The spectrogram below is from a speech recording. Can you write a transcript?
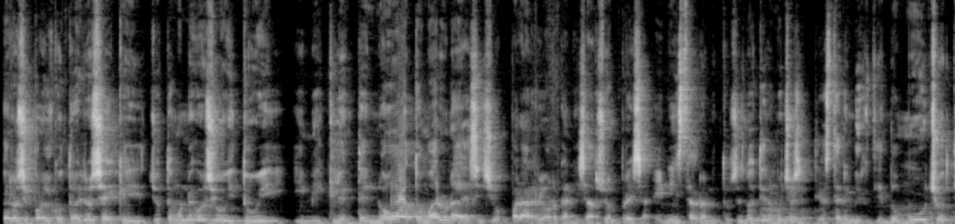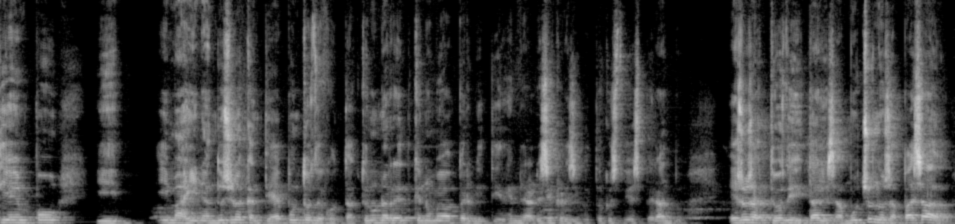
Pero si por el contrario sé que yo tengo un negocio B2B y mi cliente no va a tomar una decisión para reorganizar su empresa en Instagram, entonces no tiene mucho sentido estar invirtiendo mucho tiempo y imaginándose una cantidad de puntos de contacto en una red que no me va a permitir generar ese crecimiento que estoy esperando. Esos activos digitales, a muchos nos ha pasado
